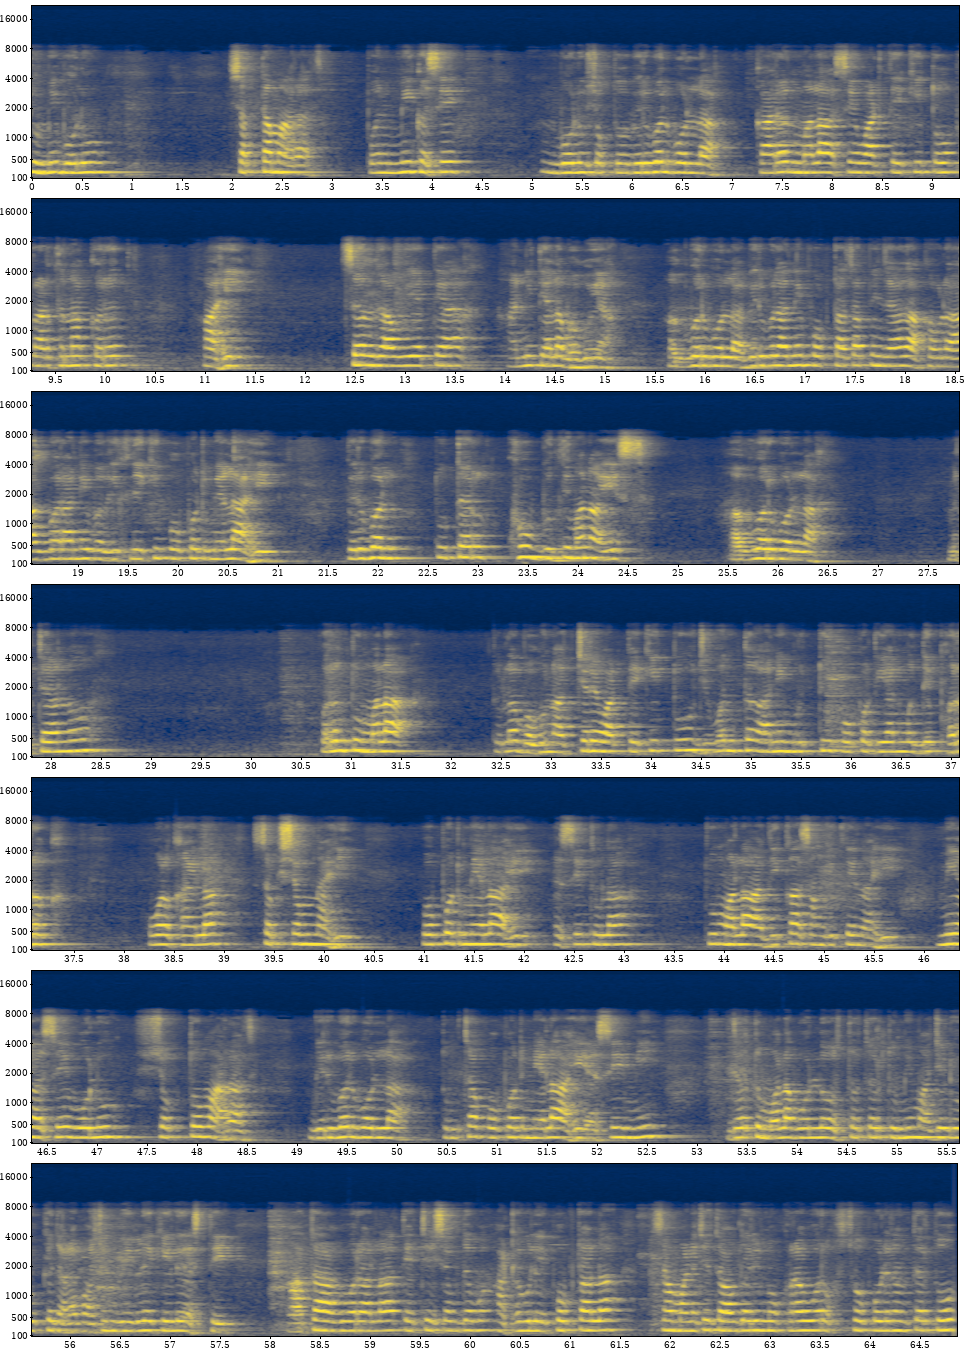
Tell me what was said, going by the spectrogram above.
तुम्ही बोलू शकता महाराज पण मी कसे बोलू शकतो? बिरबल बोलला कारण मला असे वाटते की तो प्रार्थना करत आहे. चल जाऊया त्या आणि त्याला बघूया. अकबर बोलला बिरबलाने पोपटाचा पिंजरा दाखवला. अकबराने बघितले की पोपट मेला आहे. बिरबल तू तर खूप बुद्धिमान आहेस. अकबर बोलला मित्रांनो परंतु मला तुला बघून आश्चर्य वाटते की तू जिवंत आणि मृत्यू पोपट यांमध्ये फरक ओळखायला सक्षम नाही. पोपट मेला आहे असे तुला तू मला आधी का सांगितले नाही? मी असे बोलू शकतो महाराज. बिरबल बोलला तुमचा पोपट मेला आहे असे मी जर तुम्हाला बोललो असतो तर तुम्ही माझे डोके झाडापासून वेगळे केले असते. आता अकबराला त्याचे शब्द आठवले. पोपटाला सांभाळण्याची जबाबदारी नोकरावर सोपवल्यानंतर तो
